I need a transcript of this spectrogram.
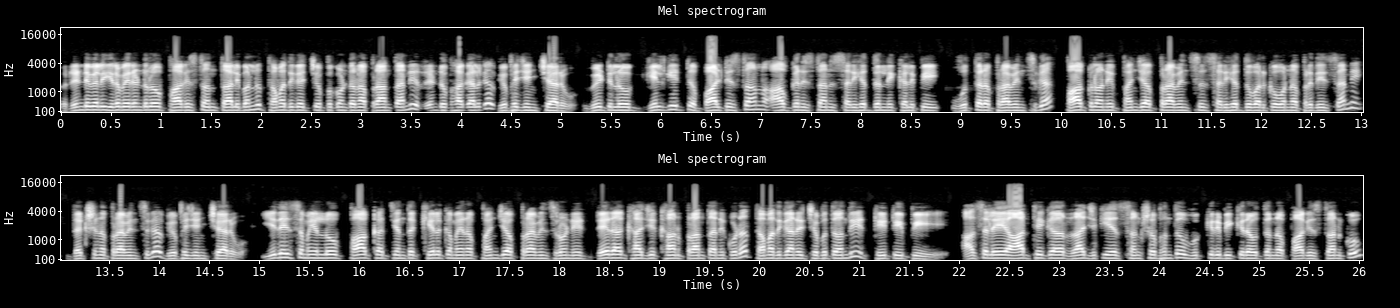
రెండు వేల ఇరవై రెండులో పాకిస్తాన్ తాలిబన్లు తమదిగా చెప్పుకుంటున్న ప్రాంతాన్ని రెండు భాగాలుగా విభజించారు. వీటిలో గిల్గిట్ బాల్టిస్తాన్ ఆఫ్ఘనిస్తాన్ సరిహద్దుల్ని కలిపి ఉత్తర ప్రావిన్స్గా పాక్లోని పంజాబ్ ప్రావిన్స్ సరిహద్దు వరకు ఉన్న ప్రదేశాన్ని దక్షిణ ప్రావిన్స్గా విభజించారు. ఇదే సమయంలో పాక్ అత్యంత కీలకమైన పంజాబ్ ప్రావిన్స్లోని డేరా ఘాజీ ఖాన్ ప్రాంతాన్ని కూడా తమదిగానే చెబుతోంది టీటీపీ. అసలే ఆర్థిక రాజకీయ సంక్షోభంతో ఉక్కిరిబిక్కిరవుతున్న పాకిస్తాన్కు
